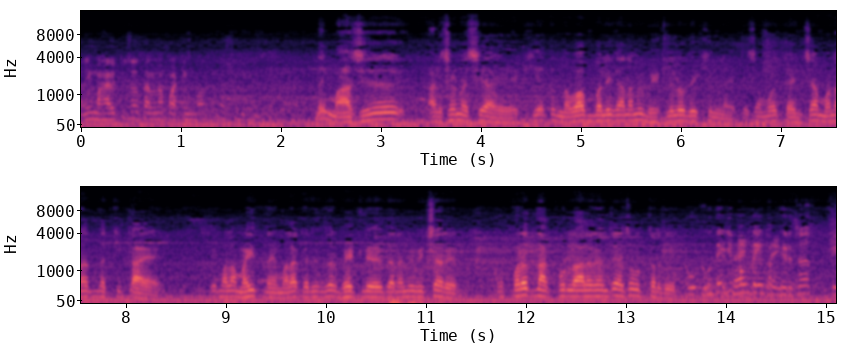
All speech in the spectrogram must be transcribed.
आणि महायुतीचा त्यांना पाठिंबा. नाही माझी अडचण अशी आहे की आता नवाब मलिकांना मी भेटलेलो देखील नाही. त्याच्यामुळे त्यांच्या मनात नक्की काय आहे? ते मला माहीत नाही. मला कधी जर भेटले त्यांना मी विचारेन. आणि परत नागपूरला आल्यानंतर याचं उत्तर देईल उद्याची फक्त एक अखेरचं ते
